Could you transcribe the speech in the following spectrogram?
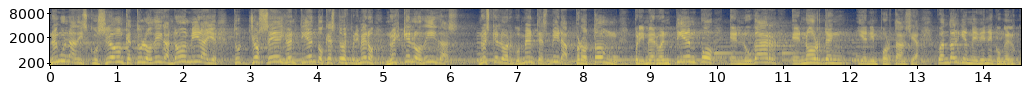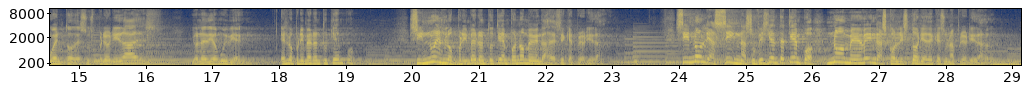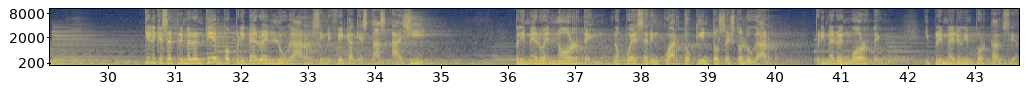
No en una discusión que tú lo digas, no, mira, yo sé, yo entiendo que esto es primero, no es que lo digas, no es que lo argumentes, mira, protón, primero en tiempo, en lugar, en orden y en importancia. Cuando alguien me viene con el cuento de sus prioridades, yo le digo, muy bien, ¿es lo primero en tu tiempo? Si no es lo primero en tu tiempo, no me vengas a decir que es prioridad. Si no le asignas suficiente tiempo, no me vengas con la historia de que es una prioridad. Tiene que ser primero en tiempo, primero en lugar. Significa que estás allí primero en orden, no puede ser en cuarto, quinto, sexto lugar, primero en orden y primero en importancia.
